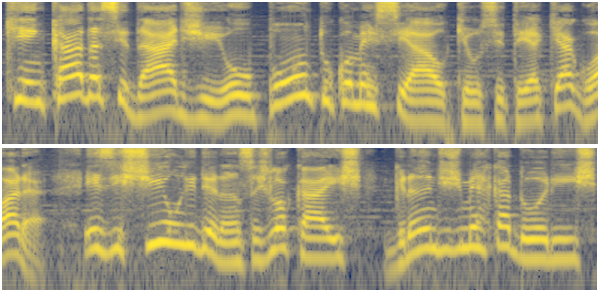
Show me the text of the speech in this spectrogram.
que em cada cidade ou ponto comercial que eu citei aqui agora, existiam lideranças locais, grandes mercadores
